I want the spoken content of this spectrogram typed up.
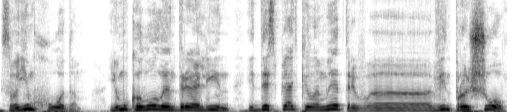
своїм ходом. Йому кололи андреалін, і десь 5 кілометрів е, він пройшов.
